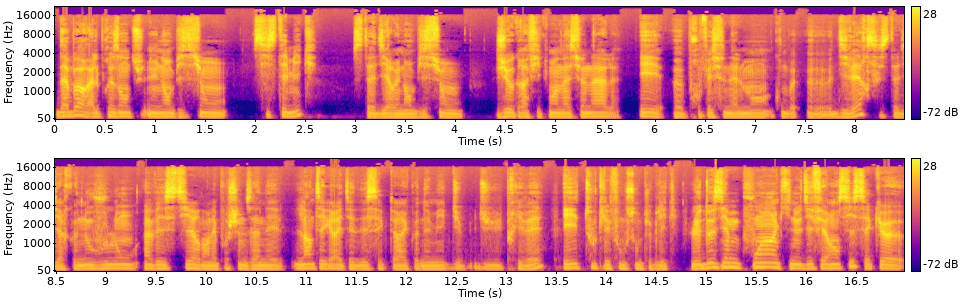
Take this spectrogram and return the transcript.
D'abord, elle présente une ambition systémique, c'est-à-dire une ambition géographiquement nationale et euh, professionnellement euh, diverses, c'est-à-dire que nous voulons investir dans les prochaines années l'intégralité des secteurs économiques du, du, privé et toutes les fonctions publiques. Le deuxième point qui nous différencie, c'est que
